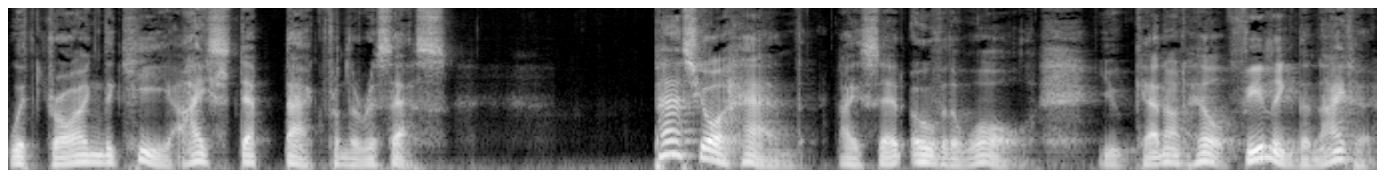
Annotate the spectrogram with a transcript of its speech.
Withdrawing the key, I stepped back from the recess. Pass your hand, I said, over the wall. You cannot help feeling the nitre.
